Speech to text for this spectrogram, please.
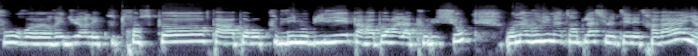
pour réduire les coûts de transport par rapport aux coûts de l'immobilier par rapport à la pollution. On a voulu mettre en place le télétravail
